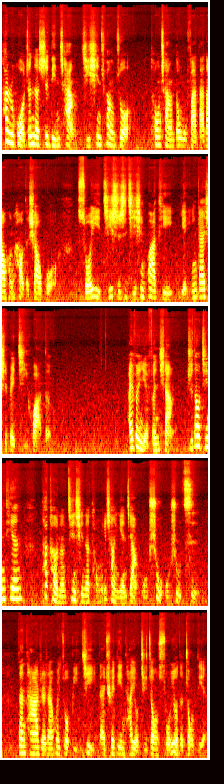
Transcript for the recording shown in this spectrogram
他如果真的是临场即兴创作，通常都无法达到很好的效果。所以，即使是即兴话题，也应该是被计划的。Ivan 也分享，直到今天，他可能进行了同一场演讲无数无数次，但他仍然会做笔记来确定他有集中所有的重点。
